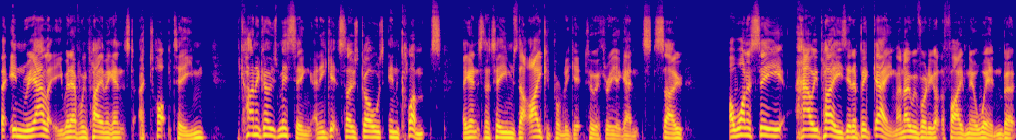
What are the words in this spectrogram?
But in reality, whenever we play him against a top team, he kind of goes missing and he gets those goals in clumps against the teams that I could probably get two or three against. So I want to see how he plays in a big game. I know we've already got the 5 0 win, but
